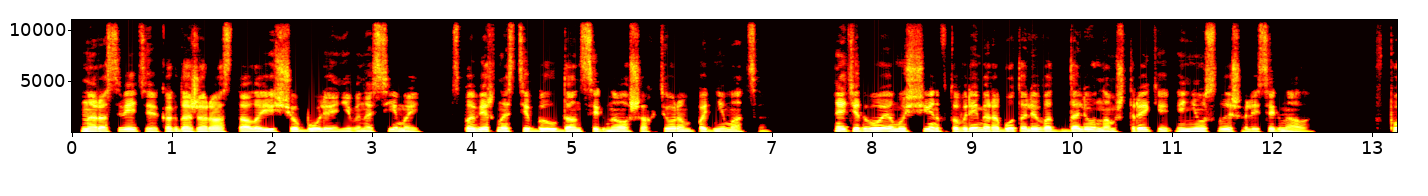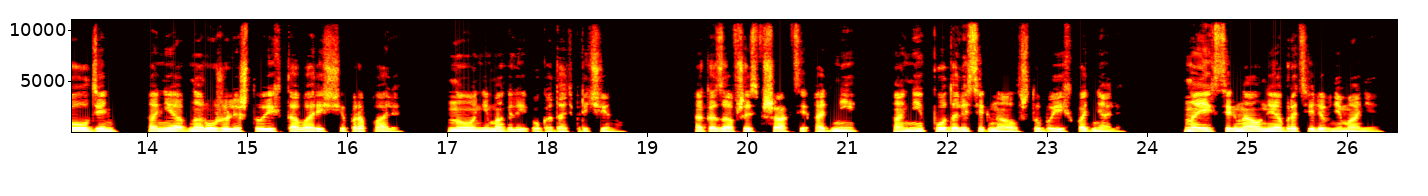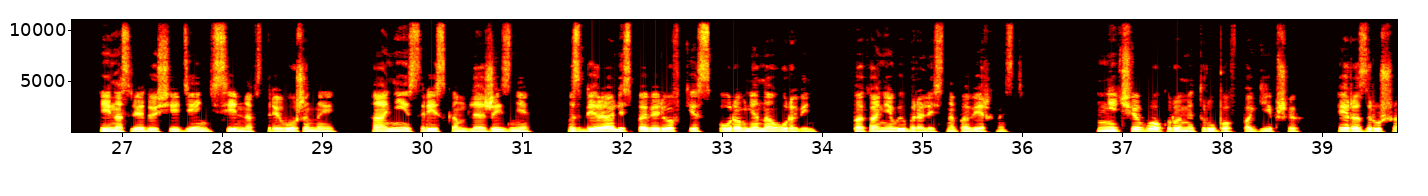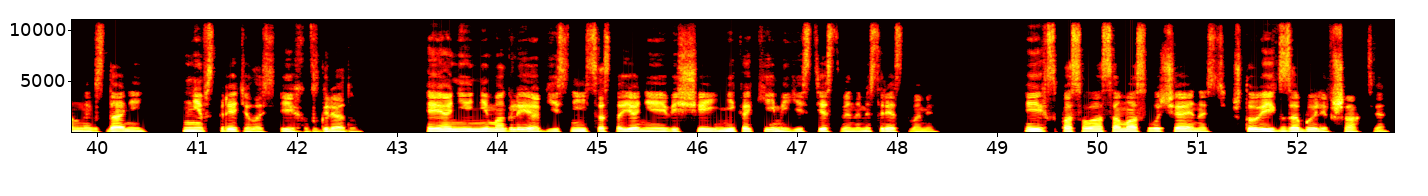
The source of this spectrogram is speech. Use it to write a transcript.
На рассвете, когда жара стала еще более невыносимой, с поверхности был дан сигнал шахтерам подниматься. Эти двое мужчин в то время работали в отдаленном штреке и не услышали сигнала. В полдень они обнаружили, что их товарищи пропали, но не могли угадать причину. Оказавшись в шахте одни, они подали сигнал, чтобы их подняли. На их сигнал не обратили внимания, и на следующий день, сильно встревоженные, они с риском для жизни взбирались по веревке с уровня на уровень, пока не выбрались на поверхность. Ничего, кроме трупов погибших и разрушенных зданий, не встретилось их взгляду. И они не могли объяснить состояние вещей никакими естественными средствами. Их спасла сама случайность, что их забыли в шахте.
